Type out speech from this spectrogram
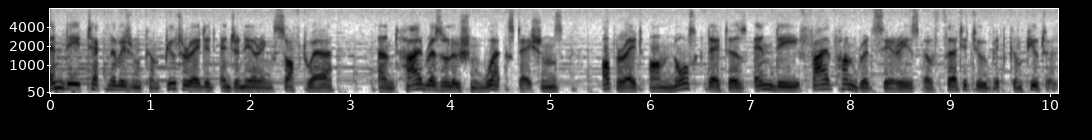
ND Technovision computer-aided engineering software and high-resolution workstations operate on Norsk Data's ND 500 series of 32-bit computers.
